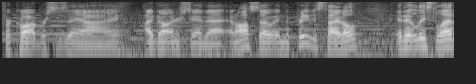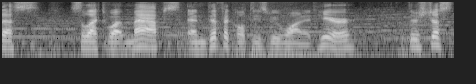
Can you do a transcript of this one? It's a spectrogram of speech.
for co-op versus AI. I don't understand that. And also, in the previous title, it at least let us select what maps and difficulties we wanted. Here, there's just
